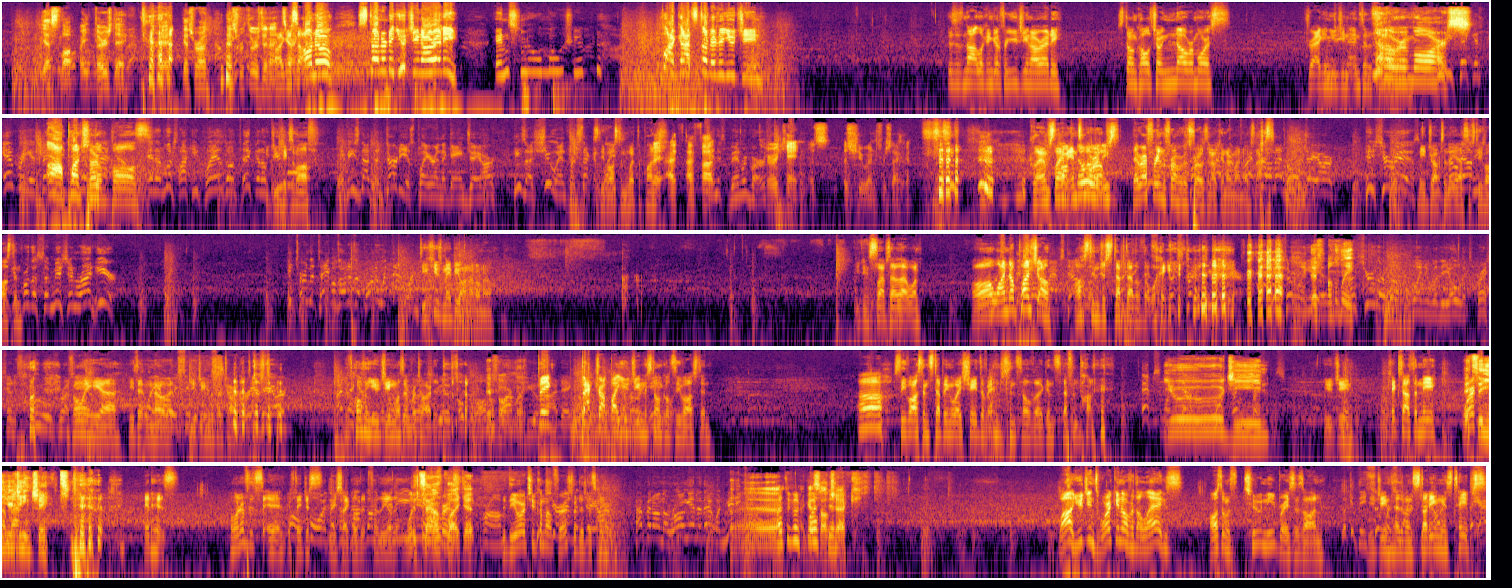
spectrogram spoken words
Yes, law. Wait, Thursday. Okay, guess we're on. Guess we're Thursday night. I guess. So. SmackDown. Oh no! Stunner to Eugene already! In slow motion. My God! Stunner to Eugene. This is not looking good for Eugene already. Stone Cold showing no remorse, dragging Eugene into the center No of the ring. He's remorse. taking every advantage Oh, punch to the matchup, balls. And it looks like he plans on taking a Eugene kicks him off. If he's not the dirtiest player in the game, JR, he's a shoe-in for second Steve place. Austin with the punch. Wait, I, I thought it's been reversed. Hurricane was a shoe in for second. Glam slam into the Continuity. ropes. That referee in the front row was frozen. Okay, never mind. No, it's not. hole, JR. He sure is. Knee drop to the ass of Steve Austin. for the submission right here. He turned the tables on his opponent with that one. DQs may be on. I don't know. Eugene slaps out of that one. Oh, wind up punch! Oh, Austin just stepped out of the way. If only- I'm sure they're well acquainted with the old expression. "Fools rush if only he uh he didn't know that Eugene was retarded. if only I'll get a Eugene wasn't retarded. good If only. Big backdrop by Eugene to Stone Cold Steve Austin. Uh, Steve Austin stepping away shades of Anderson Silva against Stephan Bonnar. Excellent counter. What ring Eugene. Eugene kicks out the knee. It's Working the the back. Eugene chant. It is. I wonder if this, uh, if they Oh, just boy, recycled it for the other. an Which It easy came out sounds like it. Did the Or 2 come out first, or did this game? I've been on the wrong end of that one many. Uh, That's a good I guess I'll check. Wow, Eugene's working over the legs. Austin with two knee braces on. Look at these Eugene has been studying his tapes.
